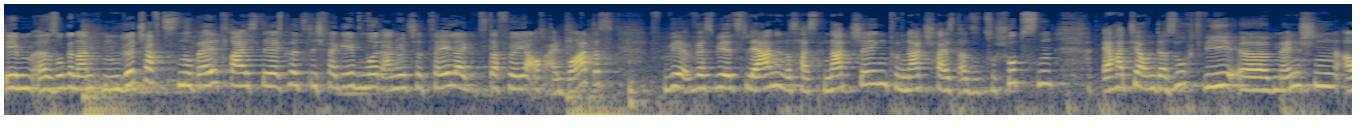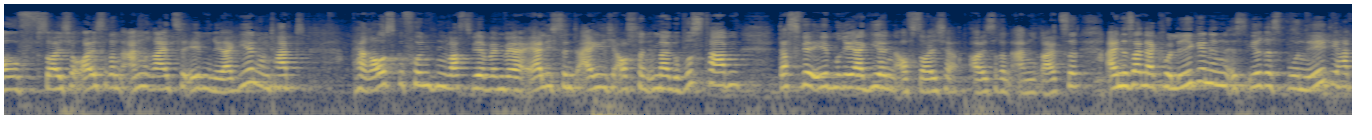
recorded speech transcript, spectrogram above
dem äh, sogenannten Wirtschaftsnobelpreis, der kürzlich vergeben wurde an Richard Thaler, gibt es dafür ja auch ein Wort, das wir, was wir jetzt lernen, das heißt Nudging. To nudge heißt also zu schubsen. Er hat ja untersucht, wie äh, Menschen auf solche äußeren Anreize eben reagieren und hat herausgefunden, was wir, wenn wir ehrlich sind, eigentlich auch schon immer gewusst haben, dass wir eben reagieren auf solche äußeren Anreize. Eine seiner Kolleginnen ist Iris Bonet, die hat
